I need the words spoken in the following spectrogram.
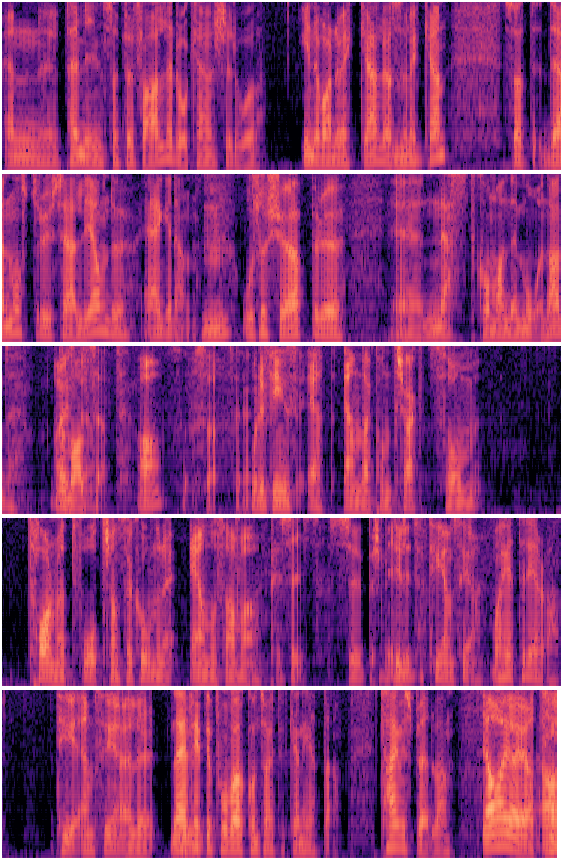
en termin som förfaller då kanske då innevarande vecka, lösa Mm. veckan. Så att den måste du sälja om du äger den. Mm. Och så köper du eh, nästkommande månad normalt det. sett. Ja. Så, så att, eh, Och det finns ett enda kontrakt som tar de här två transaktionerna en och samma. precis, Det är supersmidigt. lite TMC. Vad heter det då? TMC eller? Nej, jag tänkte på vad kontraktet kan heta. Timespread va? Ja, ja, ja, Ja.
